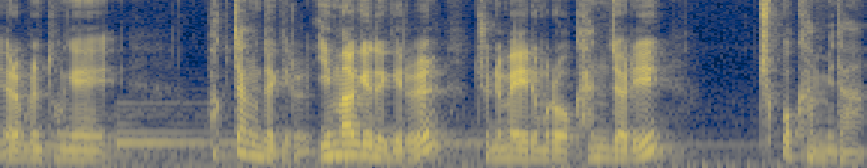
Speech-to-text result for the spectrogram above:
여러분을 통해 확장되기를 임하게 되기를 주님의 이름으로 간절히 축복합니다.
